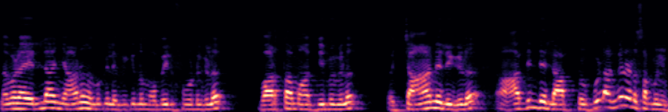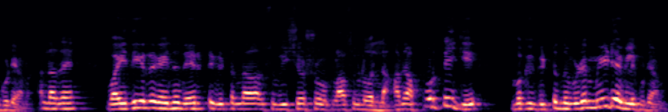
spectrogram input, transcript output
നമ്മളെ എല്ലാ ജ്ഞാനവും നമുക്ക് ലഭിക്കുന്ന മൊബൈൽ ഫോണുകൾ വാർത്താ മാധ്യമങ്ങൾ ചാനലുകൾ അതിന്റെ ലാപ്ടോപ്പുകൾ അങ്ങനെയുള്ള സമയങ്ങൾ കൂടിയാണ്. അല്ലാതെ വൈദികരുടെ കയ്യിൽ നിന്ന് നേരിട്ട് കിട്ടുന്ന സുവിശേഷമോ ക്ലാസ്സുകളോ അല്ല. അതിനപ്പുറത്തേക്ക് നമുക്ക് കിട്ടുന്ന മുഴുവൻ മീഡിയകളിൽ കൂടിയാണ്.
